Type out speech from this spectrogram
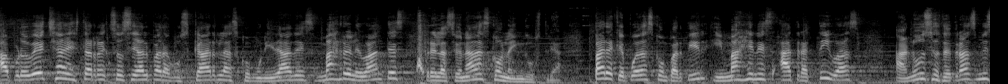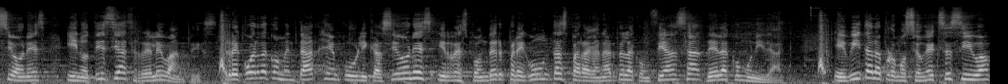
Aprovecha esta red social para buscar las comunidades más relevantes relacionadas con la industria, para que puedas compartir imágenes atractivas, anuncios de transmisiones y noticias relevantes. Recuerda comentar en publicaciones y responder preguntas para ganarte la confianza de la comunidad. Evita la promoción excesiva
